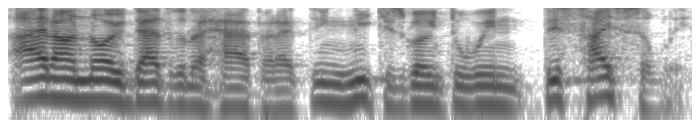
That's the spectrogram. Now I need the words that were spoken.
I don't know if that's gonna happen. I think Nick is going to win decisively.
